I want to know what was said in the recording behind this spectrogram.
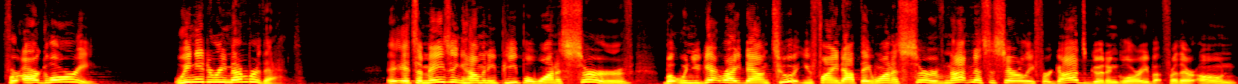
for our glory. We need to remember that. It's amazing how many people want to serve, but when you get right down to it, you find out they want to serve not necessarily for God's good and glory, but for their own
